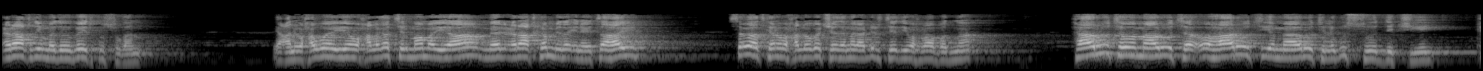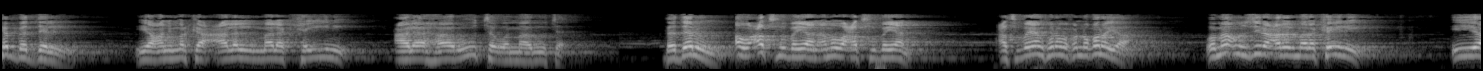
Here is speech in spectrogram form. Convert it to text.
ciraaqdii madoobeyd ku sugan. Yacni waxa weeye waxaa laga tilmaamayaa meel ciraaq ka mida inay tahay. Sawaadkana waxaa looga jeedaa malaa dhirteedii waxbaa badnaa haaruuta wa maaruuta oo haaruut iyo maaruut lagu soo dejiyey. Ka beddel yacni markaa cala almalakayni calaa haaruuta wa maaruuta badalun aw catfu bayaan ama waa catfu bayaan catfu bayaankuna wuxuu noqonayaa wamaa unzila cala almalakayni iyo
